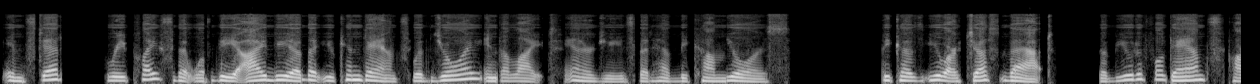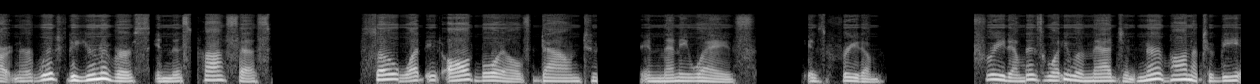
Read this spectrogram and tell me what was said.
Instead, Replace that with the idea that you can dance with joy in the light energies that have become yours. Because you are just that, the beautiful dance partner with the universe in this process. So what it all boils down to, in many ways, is freedom. Freedom is what you imagine nirvana to be.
